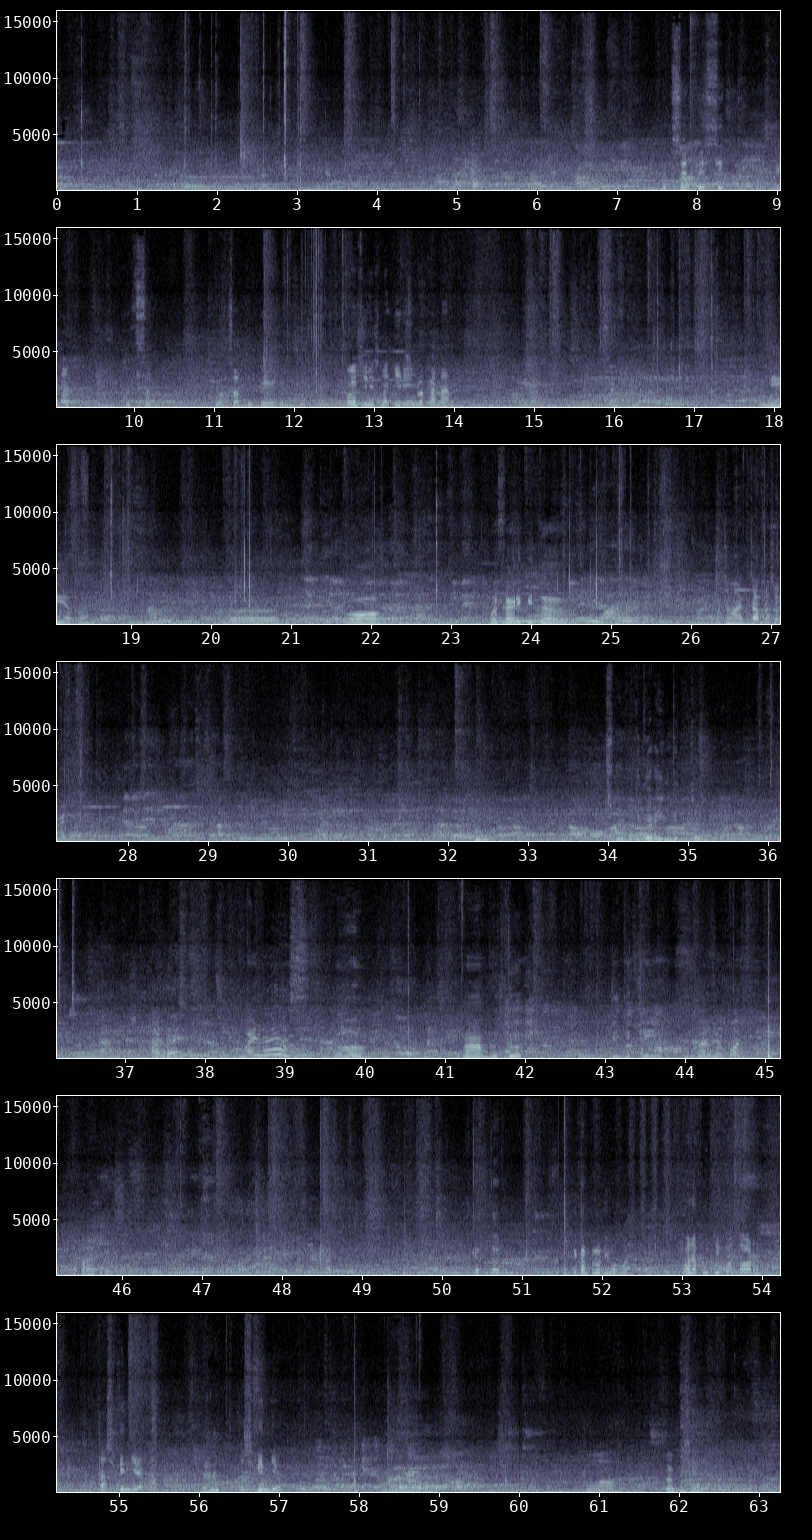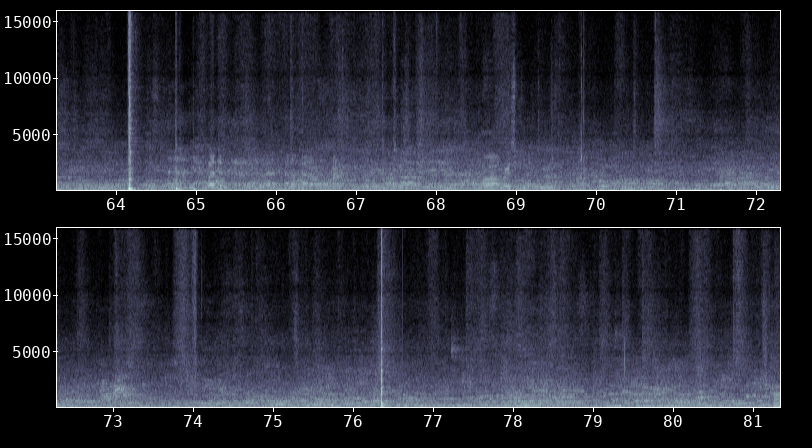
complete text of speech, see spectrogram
Headset basic, Hah? headset yang satu P ini. Oh yang sini sebelah kiri. sebelah kanan. Ini apa? Eh, oh, WiFi repeater. Macam-macam lah sobat. Sembilan puluh tiga ringgit je. Panas. Wireless. Oh. Ah, Bluetooth. 93. Apa? AirPod? 800. Kettle. Ini kan perlu di rumah. Warna putih kotor. Touchscreen ya? Hah? Touchscreen ya? Wah, bagus ya.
